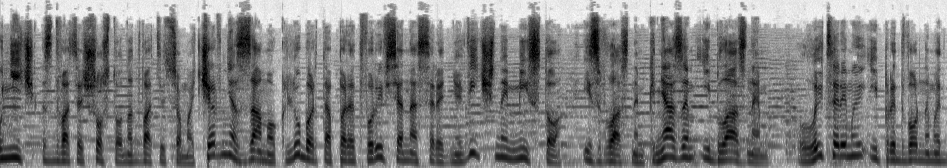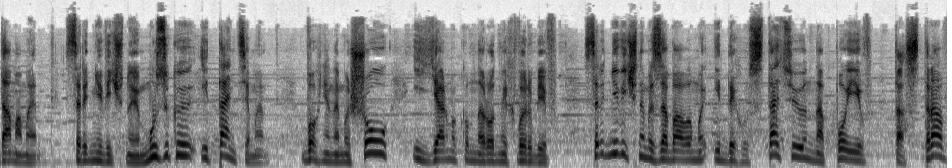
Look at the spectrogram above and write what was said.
У ніч з 26 на 27 червня замок Люберта перетворився на середньовічне місто із власним князем і блазнем, лицарями і придворними дамами, середньовічною музикою і танцями, вогняними шоу і ярмарком народних виробів, середньовічними забавами і дегустацією напоїв та страв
